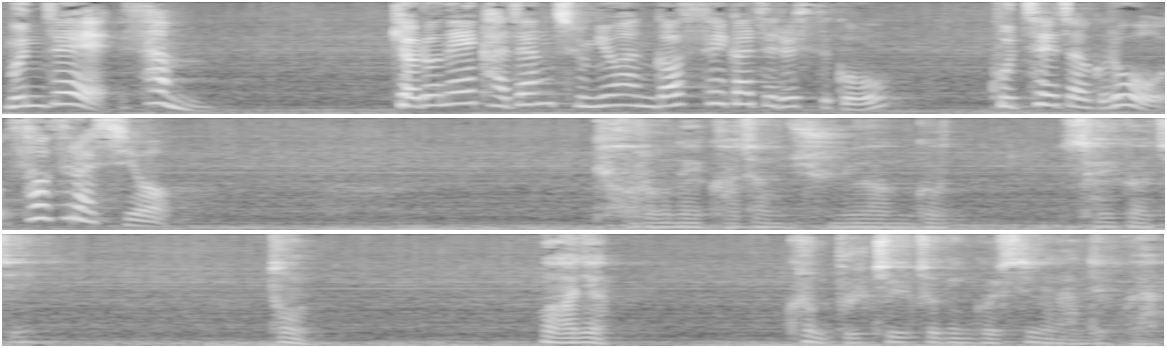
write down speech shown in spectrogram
문제 3. 결혼에 가장 중요한 것 세 가지를 쓰고 구체적으로 서술하시오. 결혼에 가장 중요한 것 세 가지? 돈. 어, 아니야. 그럼 물질적인 걸 쓰면 안 될 거야.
